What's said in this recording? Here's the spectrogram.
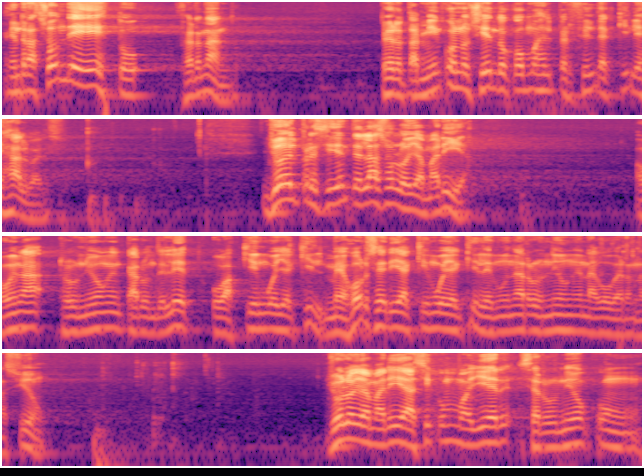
en razón de esto, Fernando, pero también conociendo cómo es el perfil de Aquiles Álvarez, yo del presidente Lazo lo llamaría a una reunión en Carondelet o aquí en Guayaquil. Mejor sería aquí en Guayaquil, en una reunión en la gobernación. Yo lo llamaría, así como ayer se reunió con,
